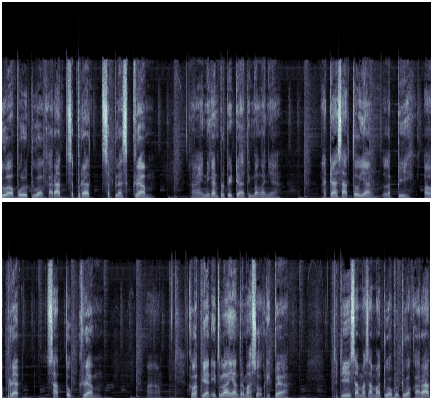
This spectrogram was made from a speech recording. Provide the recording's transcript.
22 karat seberat 11 gram. Nah, ini kan berbeda timbangannya ada satu yang lebih uh, berat satu gram nah, kelebihan itulah yang termasuk riba jadi sama-sama 22 karat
